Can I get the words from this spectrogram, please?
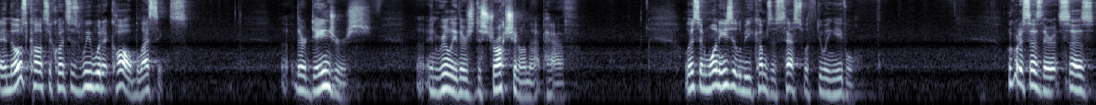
And those consequences we wouldn't call blessings. Uh, they're dangers, uh, and really there's destruction on that path. Listen, one easily becomes obsessed with doing evil. Look what it says there. It says,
